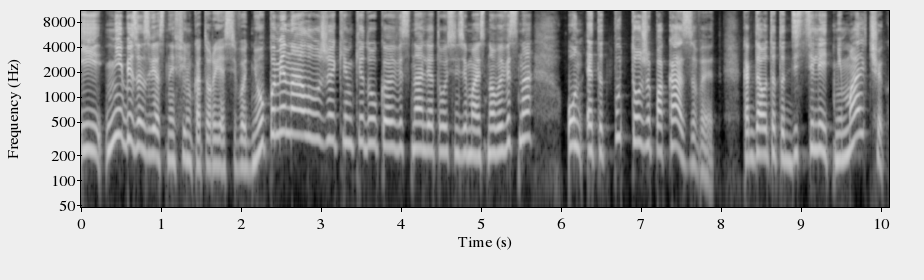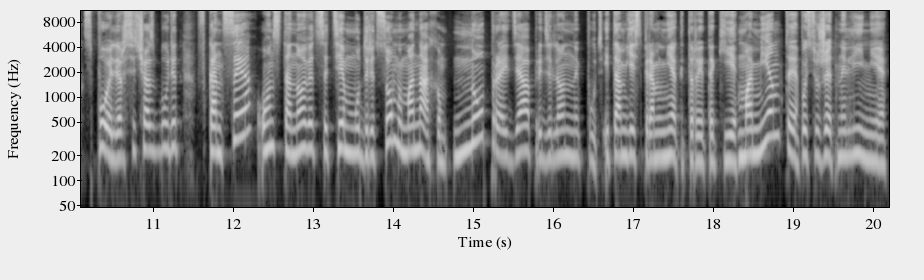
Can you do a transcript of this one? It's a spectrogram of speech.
И небезызвестный фильм, который я сегодня упоминала уже, Ким Кидука «Весна, лето, осень, зима и снова весна», он этот путь тоже показывает. Когда вот этот десятилетний мальчик, спойлер сейчас будет, в конце он становится тем мудрецом и монахом, но пройдя определенный путь. И там есть прям некоторые такие моменты по сюжетной линии,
